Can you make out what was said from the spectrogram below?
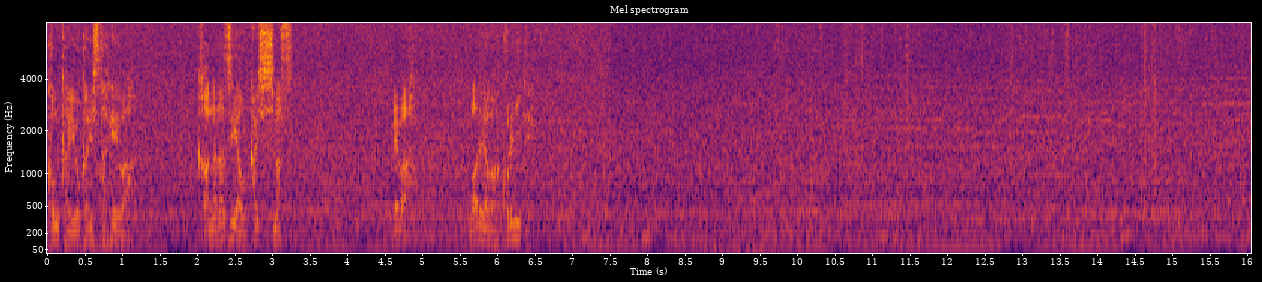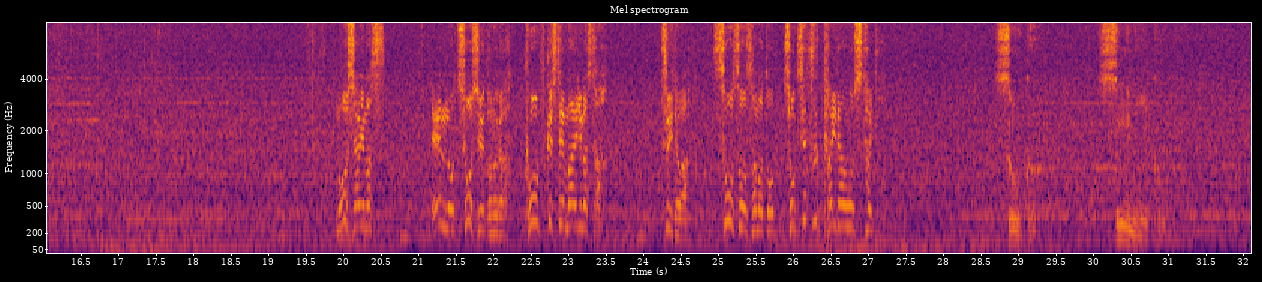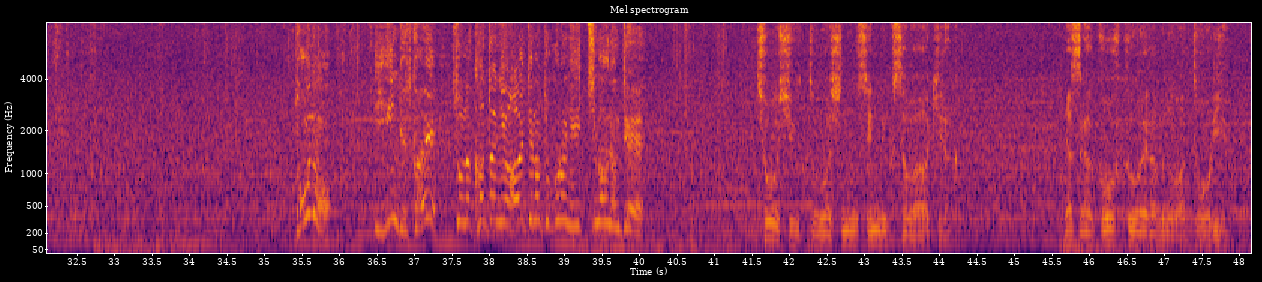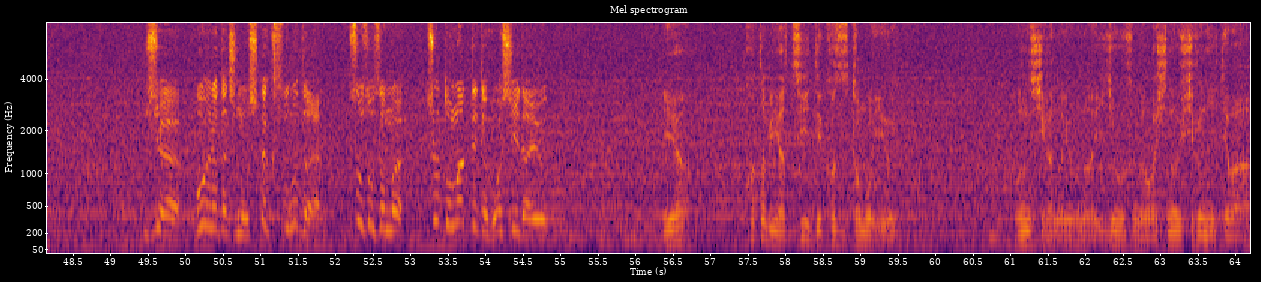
今回お借りした兵は必ずやお返しします。では我らはこれにて。申し上げます。縁の長州殿が降伏してまいりました。ついては曹操様と直接会談をしたいと。そうか。すぐに行こ殿いいんですかい？そんな簡単に相手のところに行っちまうなんて。う長州とわしの戦力差は明らか。奴が幸福を選ぶのは道理よ。じゃあオイラたちも支度するだ。曹操様ちょっと待っててほしいだよ。いやこたびはついてこずともよい。お主らのような異常婦がわしの後ろにいては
